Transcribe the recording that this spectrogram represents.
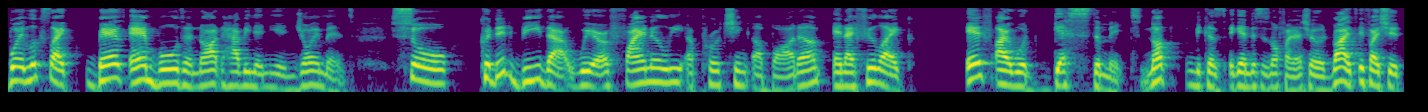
but it looks like bears and bulls are not having any enjoyment. So could it be that we are finally approaching a bottom? And I feel like if I would guesstimate, not because again, this is not financial advice, if I should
